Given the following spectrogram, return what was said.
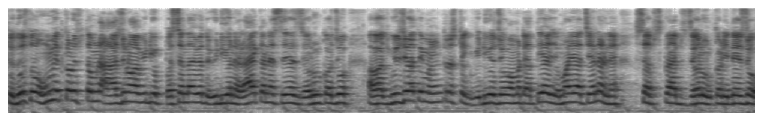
તો દોસ્તો ઉમેદ કરું છું તમને આજનો આ વીડિયો પસંદ આવ્યો તો વિડીયોને લાઇક અને શેર જરૂર કરજો. આવા જ ગુજરાતીમાં ઇન્ટરેસ્ટિંગ વીડિયો જોવા માટે અત્યારે જ અમારી આ ચેનલને સબસ્ક્રાઇબ જરૂર કરી દેજો.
